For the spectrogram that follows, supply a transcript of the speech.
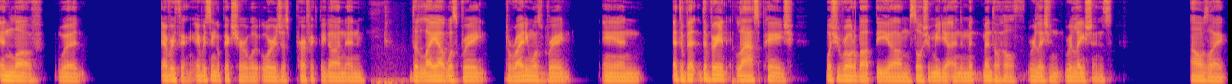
in love with everything. Every single picture was, were just perfectly done, and the layout was great. The writing was great, and at the the very last page, what you wrote about the um, social media and the men- mental health relation relations, I was like,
